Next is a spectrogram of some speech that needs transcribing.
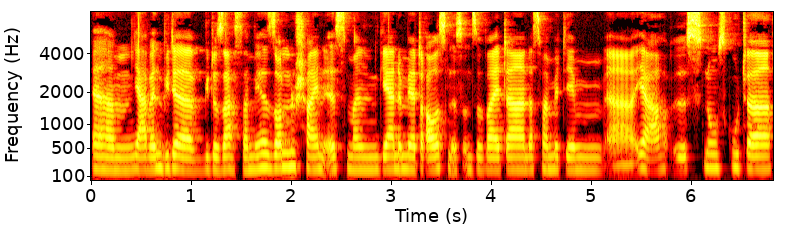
Ähm, ja, wenn wieder, wie du sagst, da mehr Sonnenschein ist, man gerne mehr draußen ist und so weiter, dass man mit dem äh, ja, Snowscooter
